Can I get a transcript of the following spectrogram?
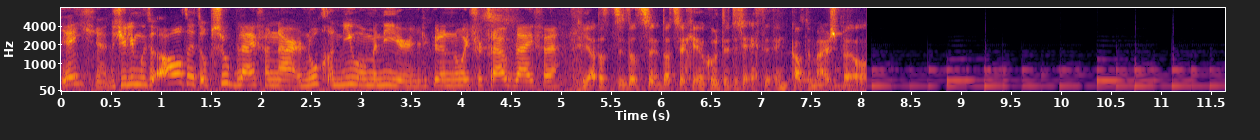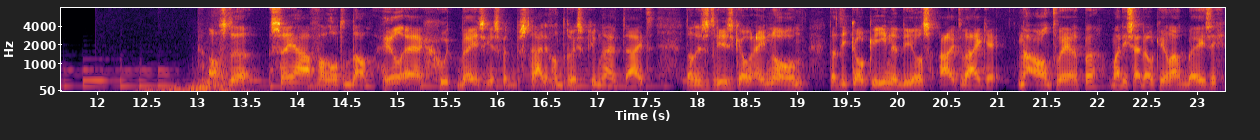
Jeetje, dus jullie moeten altijd op zoek blijven naar nog een nieuwe manier. Jullie kunnen nooit vertrouwd blijven. Ja, dat, dat, dat zeg je heel goed. Het is echt een kat-en-muisspel. Als de CH van Rotterdam heel erg goed bezig is met het bestrijden van drugscriminaliteit, dan is het risico enorm dat die cocaïne-deals uitwijken naar Antwerpen, maar die zijn ook heel hard bezig,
